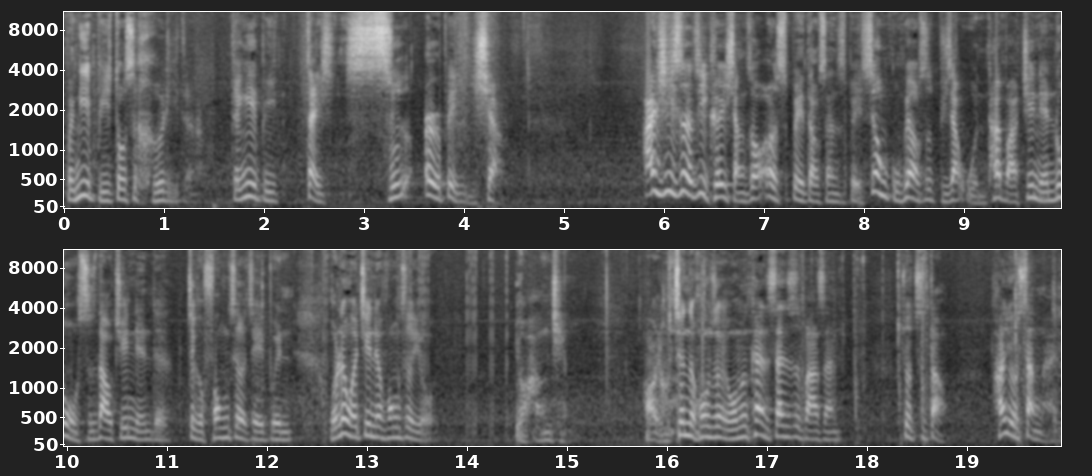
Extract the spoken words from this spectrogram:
本益比都是合理的，本益比在十二倍以下。IC 设计可以享受二十倍到三十倍，这种股票是比较稳。它把今年落实到今年的这个封测这一边，我认为今年封测有有行情，哦，真的封测。我们看三四八三就知道，它又上来了。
